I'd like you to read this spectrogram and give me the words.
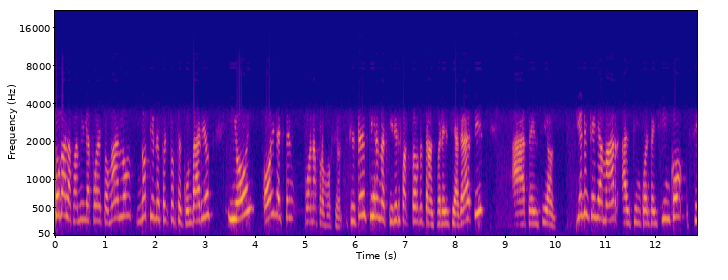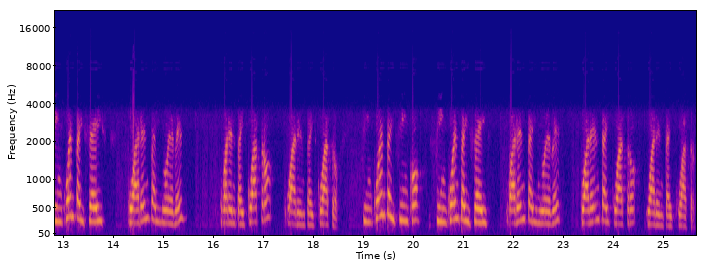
Toda la familia puede tomarlo, no tiene efectos secundarios y hoy, hoy les tengo buena promoción. Si ustedes quieren adquirir factor de transferencia gratis, atención, tienen que llamar al 55 56 49 44 44 55 56 49 44 44.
